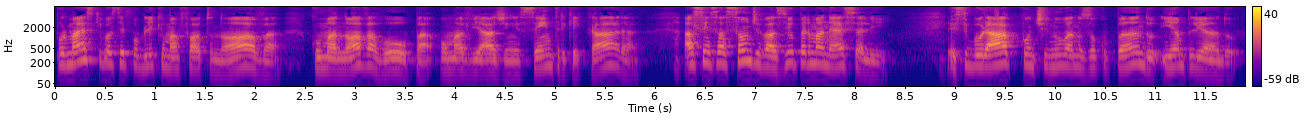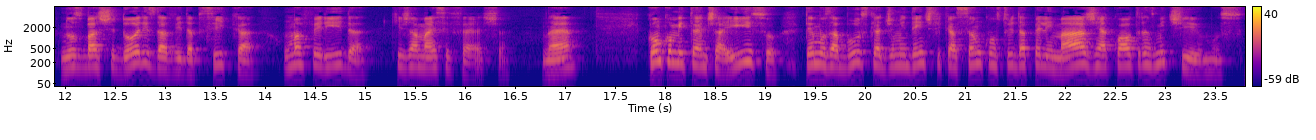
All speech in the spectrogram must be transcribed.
Por mais que você publique uma foto nova, com uma nova roupa ou uma viagem excêntrica e cara, a sensação de vazio permanece ali. Esse buraco continua nos ocupando e ampliando, nos bastidores da vida psíquica, uma ferida que jamais se fecha, né? Concomitante a isso, temos a busca de uma identificação construída pela imagem a qual transmitimos.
